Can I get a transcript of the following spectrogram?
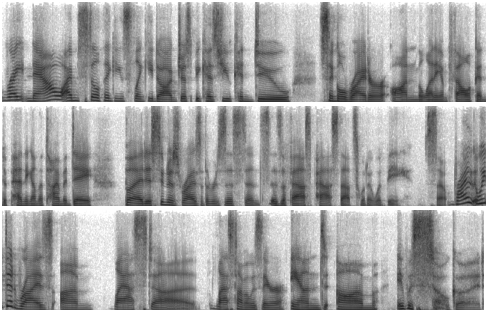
right now, I'm still thinking Slinky Dog, just because you can do single rider on Millennium Falcon depending on the time of day. But as soon as Rise of the Resistance is a fast pass, that's what it would be. So Rise, we did Rise um, last uh, last time I was there, and um, it was so good.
